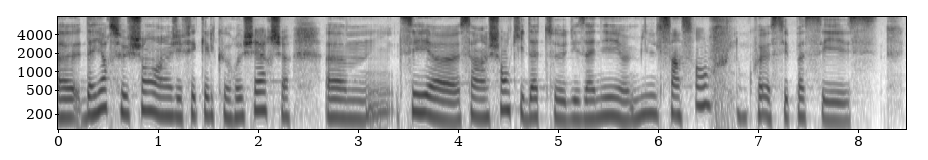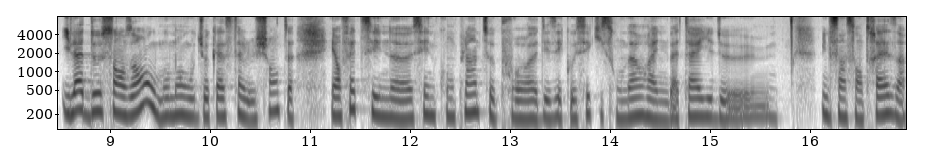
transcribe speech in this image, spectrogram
Euh, d'ailleurs, ce chant, hein, j'ai fait quelques recherches. Euh, euh, c'est un chant qui date des années 1500, donc c'est pas il a 200 ans au moment où Jocasta le chante. Et en fait, c'est une, c'est une complainte pour euh, des Écossais qui sont morts à une bataille de 1513.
